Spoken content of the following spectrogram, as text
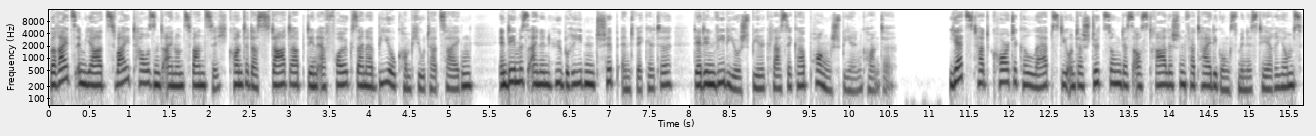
Bereits im Jahr 2021 konnte das Startup den Erfolg seiner Biocomputer zeigen, indem es einen hybriden Chip entwickelte, der den Videospielklassiker Pong spielen konnte. Jetzt hat Cortical Labs die Unterstützung des australischen Verteidigungsministeriums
